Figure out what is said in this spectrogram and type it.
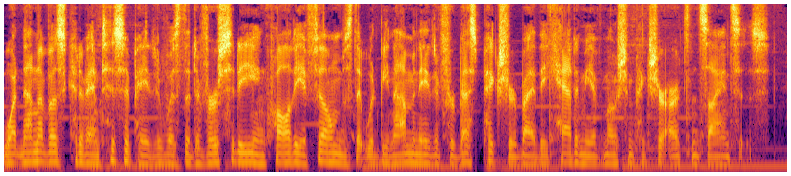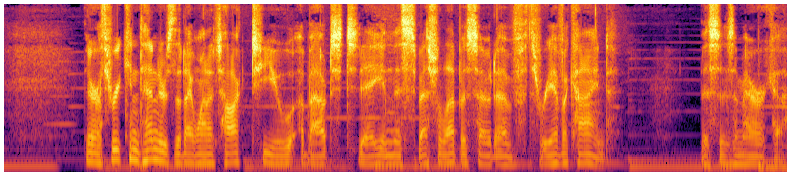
What none of us could have anticipated was the diversity and quality of films that would be nominated for Best Picture by the Academy of Motion Picture Arts and Sciences. There are three contenders that I want to talk to you about today in this special episode of Three of a Kind. This is America.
